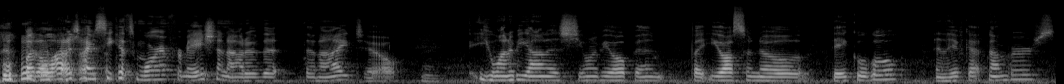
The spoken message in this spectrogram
But a lot of times he gets more information out of it than i do. Mm. You want to be honest you want to be open but you also know they google and they've got numbers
